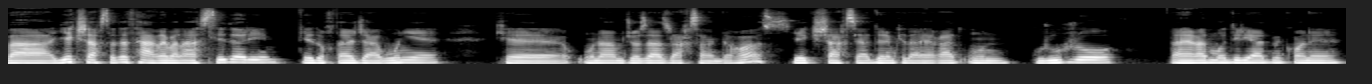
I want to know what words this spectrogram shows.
و یک شخصیت تقریبا اصلی داریم یه دختر جوونیه که اونم جز از رقصنده هاست. یک شخصیت داریم که در حقیقت اون گروه رو در حقیقت مدیریت می‌کنه.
